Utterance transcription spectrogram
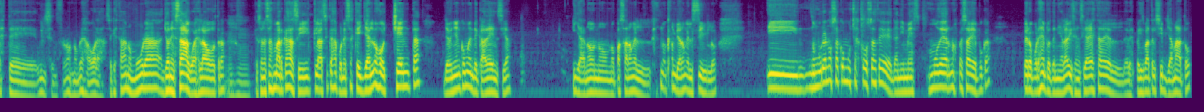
este, uy, se me fueron los nombres ahora, sé que estaba Nomura, Yonezawa es la otra, que son esas marcas así clásicas japonesas que ya en los 80 ya venían como en decadencia. y ya no, no, no pasaron el, no cambiaron el siglo. Y Nomura no sacó muchas cosas de, de animes modernos para esa época, pero por ejemplo tenía la licencia esta del, del Space Battleship Yamato,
